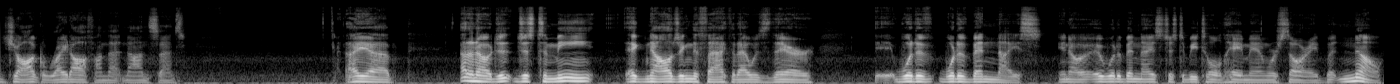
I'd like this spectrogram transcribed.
Jog right off on that nonsense. I uh, I don't know. Just, just to me, acknowledging the fact that I was there, it would have would have been nice. You know, it would have been nice just to be told, "Hey, man, we're sorry." But no,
